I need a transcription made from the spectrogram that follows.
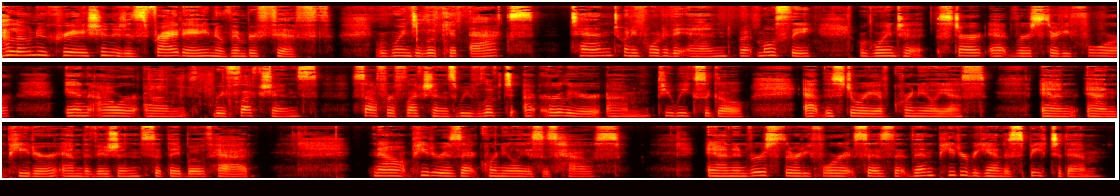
Hello, New Creation. It is Friday, November 5th. We're going to look at Acts 10, 24 to the end, but mostly we're going to start at verse 34 in our um, reflections, self reflections. We've looked uh, earlier, um, a few weeks ago, at the story of Cornelius and, and Peter and the visions that they both had. Now, Peter is at Cornelius's house. And in verse 34, it says that then Peter began to speak to them.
